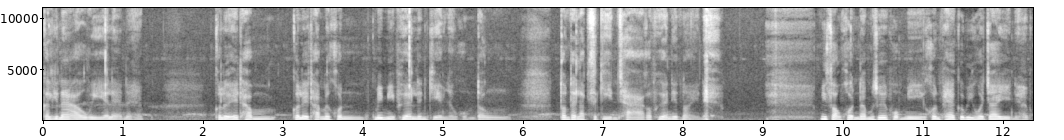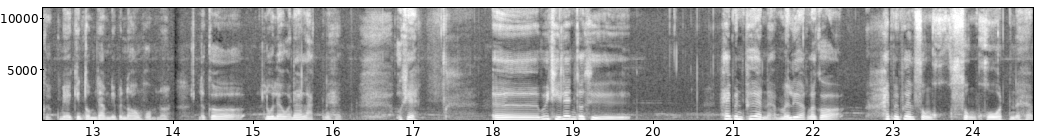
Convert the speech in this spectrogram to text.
กาลิน่าอาวีอะไรนะครับ ก็เลยให้ทำก็เลยทำให้คนไม่มีเพื่อนเล่นเกมอย่างผมต้องต้องได้รับสกรีนช้ากับเพื่อนนิดหน่อยนะมีสองคนนะมาช่วยผมมีคนแพ้ก็มีหัวใจนะครับ กับแมวกินต้มยำนี่เป็นน้องผมเนาะแล้วก็รู้แล้วว่าน่ารักนะครับ โอเคเอ่อวิธีเล่นก็คือ ให้เพื่อนๆอะมาเลือกแล้วก็ให้เพื่อนๆส่งส่งโค้ดนะครับ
